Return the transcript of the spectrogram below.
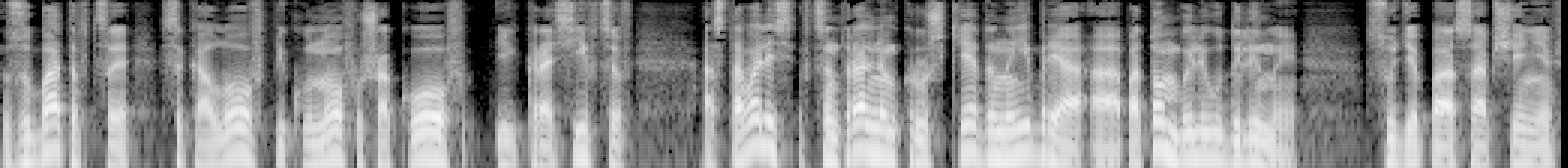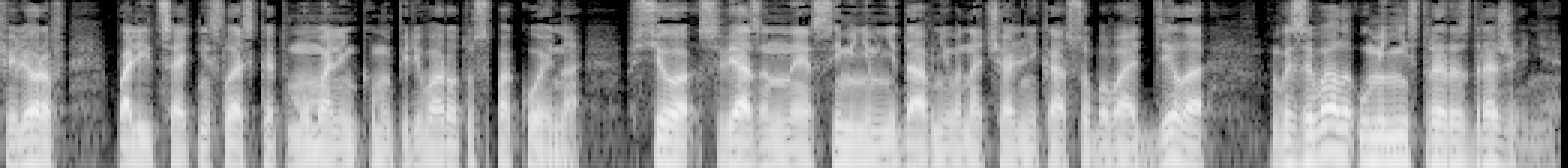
Зубатовцы, Соколов, Пекунов, Ушаков и Красивцев – оставались в центральном кружке до ноября, а потом были удалены. Судя по сообщениям филеров, полиция отнеслась к этому маленькому перевороту спокойно. Все, связанное с именем недавнего начальника особого отдела, вызывало у министра раздражение.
